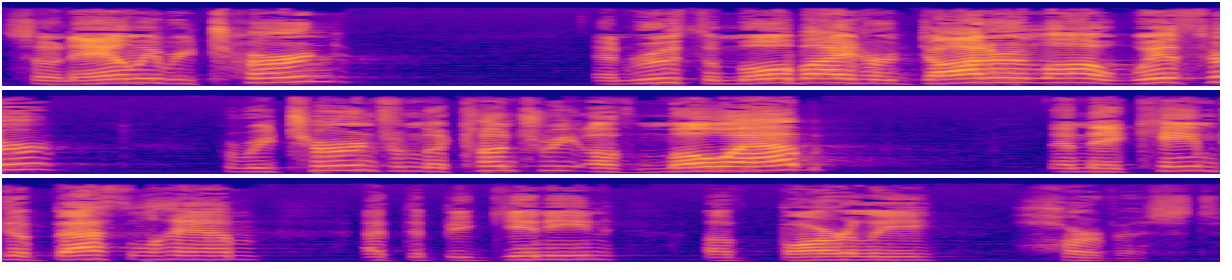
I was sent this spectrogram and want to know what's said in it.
So Naomi returned, and Ruth the Moabite, her daughter in law, with her, who returned from the country of Moab, and they came to Bethlehem at the beginning of barley harvest.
